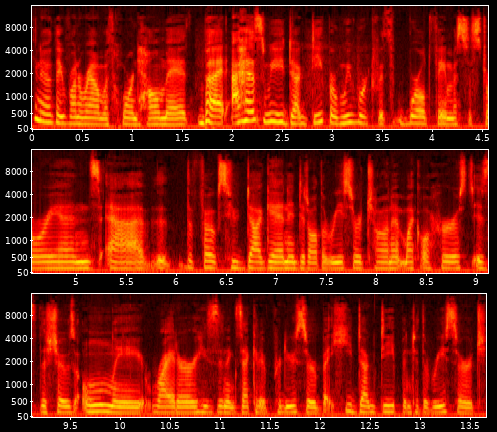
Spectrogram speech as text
you know, they run around with horned helmets. But as we dug deeper, we worked with world famous historians, uh, the, the, folks who dug in and did all the research on it. Michael Hirst is the show's only writer. He's an executive producer, but he dug deep into the research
